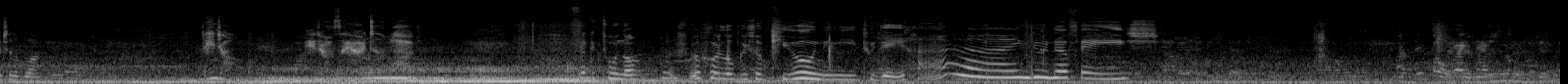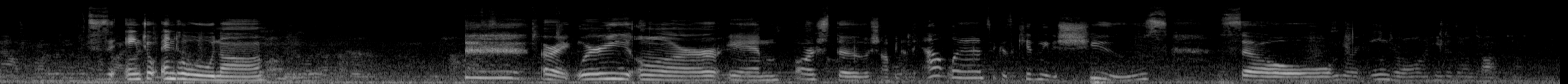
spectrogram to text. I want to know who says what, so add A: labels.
A: hi to the vlog. Angel. Angel, say hi to the vlog. Look at Tuna. Her look is so cute in today. Hi, Tuna face. This is Angel and Tuna. Alright, we are in Barstow shopping at the outlets because the kids need shoes. So I'm with Angel and he doesn't want to talk.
